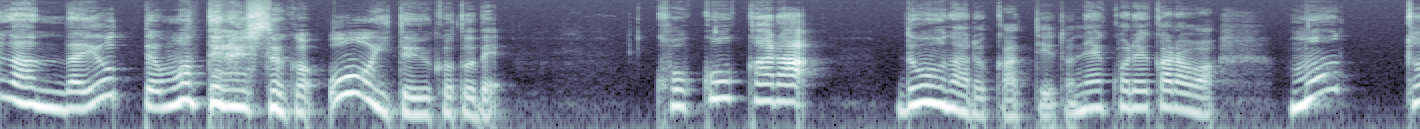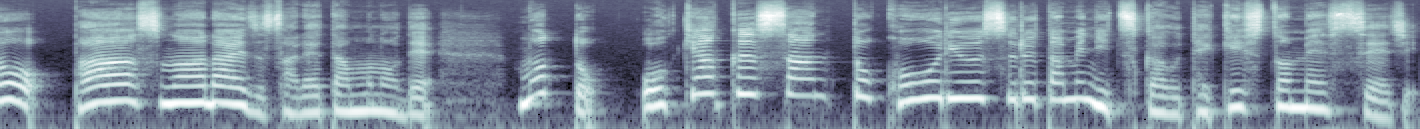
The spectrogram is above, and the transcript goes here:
りなんだよって思ってる人が多いということでここからどうなるかっていうとねこれからはもっとパーソナライズされたものでもっとお客さんと交流するために使うテキストメッセージ。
